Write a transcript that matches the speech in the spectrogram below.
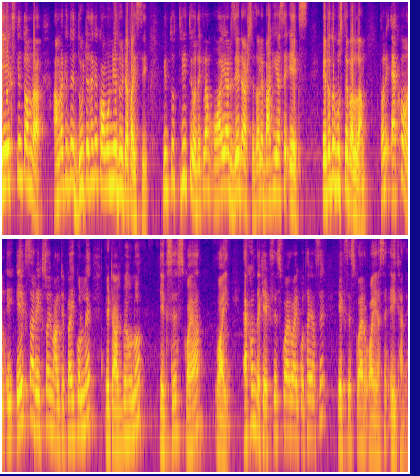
এই এক্স কিন্তু আমরা আমরা কিন্তু এই দুইটা থেকে কমন নিয়ে দুইটা পাইছি। কিন্তু তৃতীয় দেখলাম ওয়াই আর জেড আসছে, তাহলে বাকি আছে এক্স এটা তো বুঝতে পারলাম। তাহলে এখন এই এক্স আর এক্স ওয়াই মাল্টিপ্লাই করলে এটা আসবে হলো এক্স স্কোয়ার ওয়াই এখন দেখি এক্স স্কোয়ার ওয়াই কোথায় আছে? এক্স স্কোয়ার ওয়াই আছে এইখানে।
